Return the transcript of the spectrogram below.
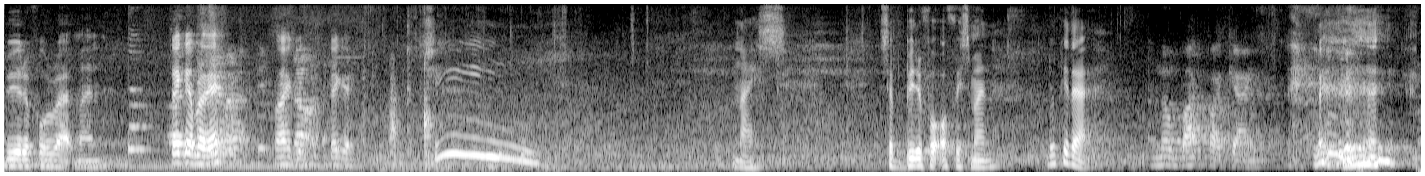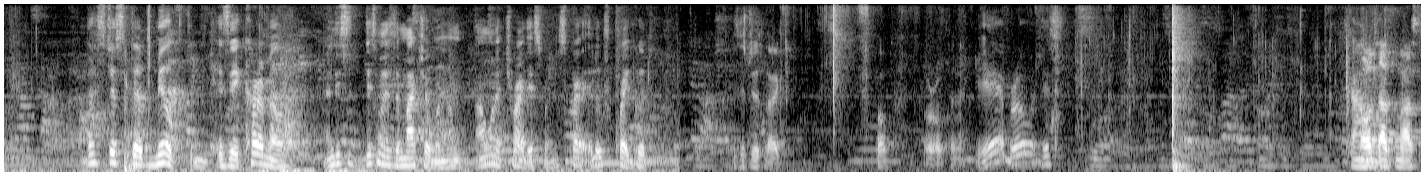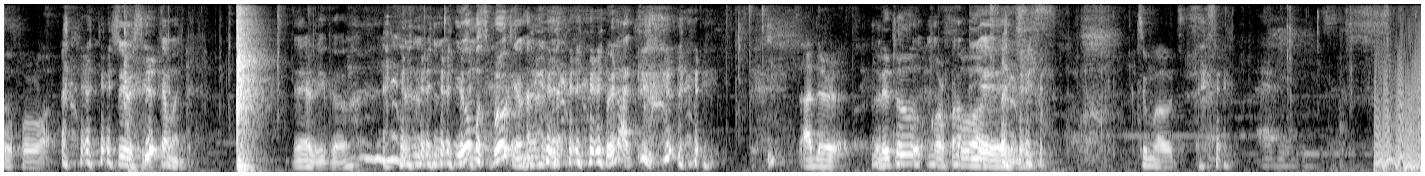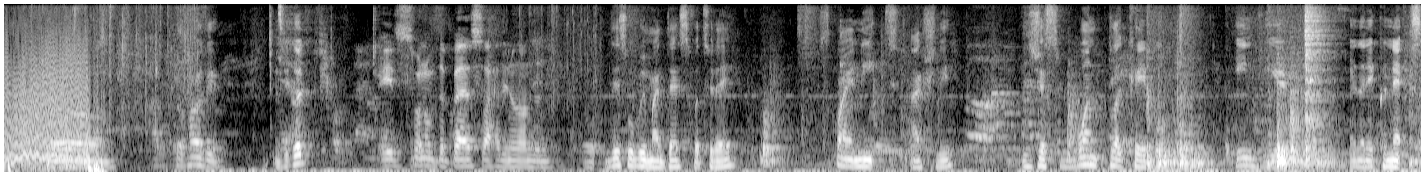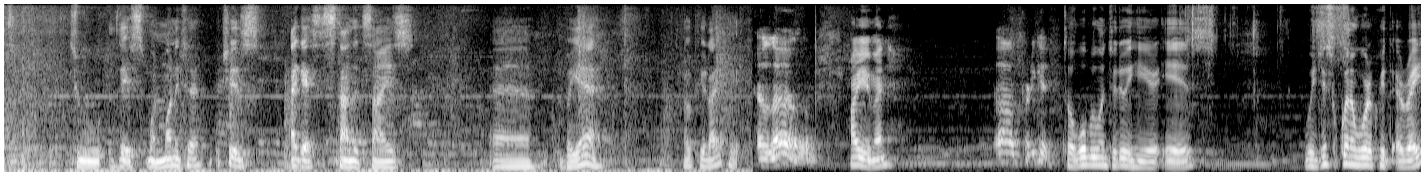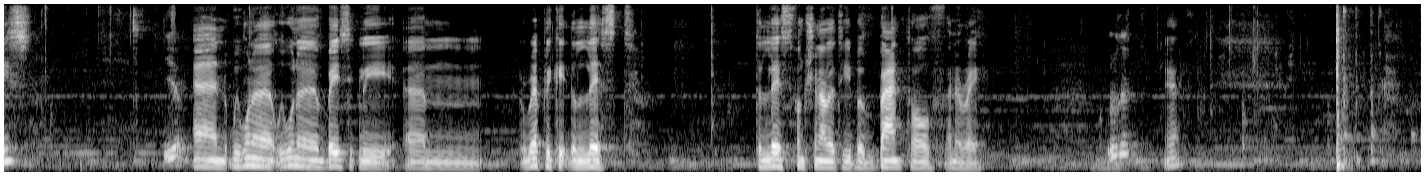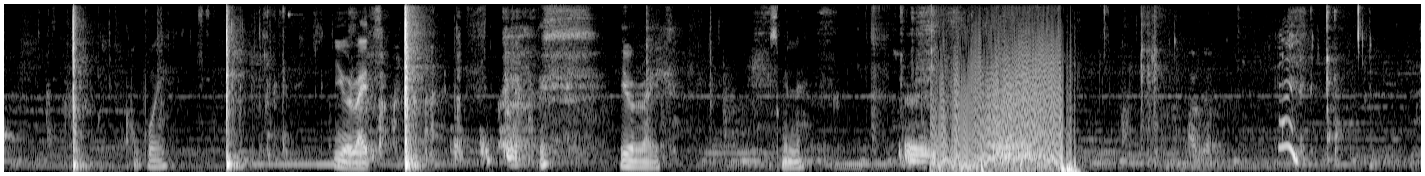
Beautiful wrap, man. Take care, brother. Thank you. Take care. Sheesh. Nice. It's a beautiful office, man. Look at that. No backpack gang. That's just the milk. Is it caramel? And this is this one is the matcha one. I'm, I want to try this one. It's quite. It looks quite good. Is it just like pop or open it? Yeah, bro. Just. come All that muscle for what? Seriously, come on. There we go. you almost broke it, man. Relax. It's either little or full. Yeah, yeah, yeah. Two modes. So how's it? Is it good? It's one of the best I had in London. This will be my desk for today. It's quite neat, actually. It's just one plug cable in here, and then it connects to this one monitor, which is, I guess, standard size. Uh, but yeah, hope you like it. Hello. How are you, man? Uh, pretty good. So what we want to do here is we're just going to work with arrays, Yep. and we want to we want to basically um, replicate the list, the list functionality, but backed off an array. Okay. Yeah. Oh boy. You're right. You're right. Bismillah. Hmm.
